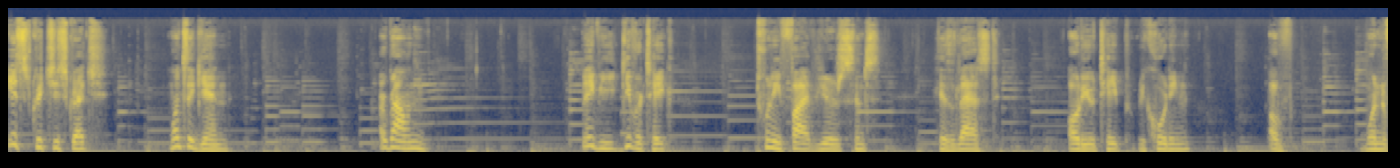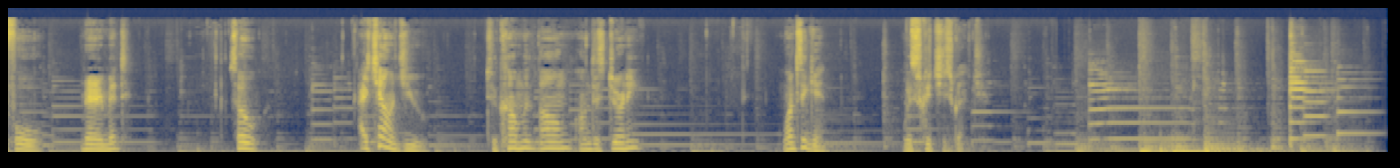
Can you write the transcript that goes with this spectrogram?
it's Scritchy Scratch once again around maybe give or take 25 years since his last audio tape recording of wonderful merriment. So I challenge you to come along on this journey once again with Scritchy Scratch.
